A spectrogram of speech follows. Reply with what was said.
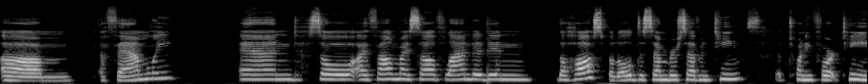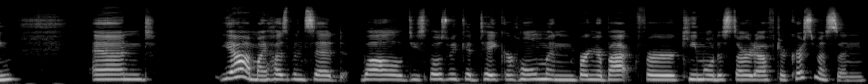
um a family. And so I found myself landed in the hospital December 17th, 2014. And yeah, my husband said, Well, do you suppose we could take her home and bring her back for chemo to start after Christmas? And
